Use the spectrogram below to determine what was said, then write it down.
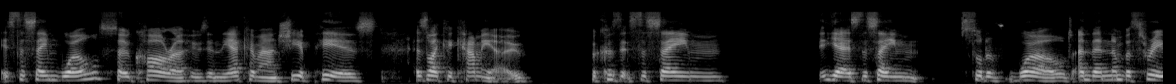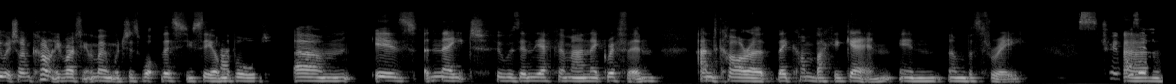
it's the same world. So Cara, who's in the Echo Man, she appears as like a cameo because it's the same. Yeah, it's the same sort of world. And then number three, which I'm currently writing at the moment, which is what this you see on the board, um, is Nate, who was in the Echo Man, Nate Griffin, and Cara. They come back again in number three. It's true. Was, um, it,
